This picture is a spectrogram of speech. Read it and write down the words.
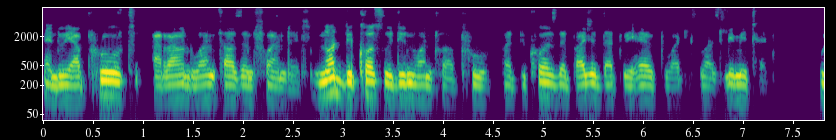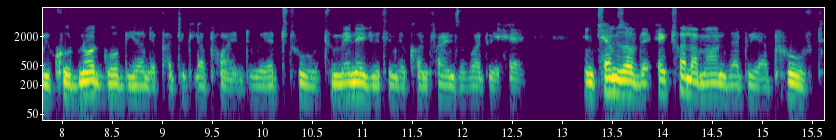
and we approved around 1,400. Not because we didn't want to approve, but because the budget that we had was, was limited. We could not go beyond a particular point. We had to, to manage within the confines of what we had. In terms of the actual amount that we approved,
